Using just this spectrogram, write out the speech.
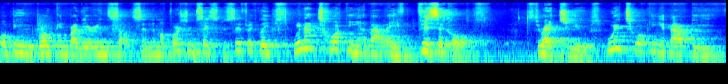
or being broken by their insults. And the Mefarshim say specifically, we're not talking about a physical threat to you. We're talking about the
